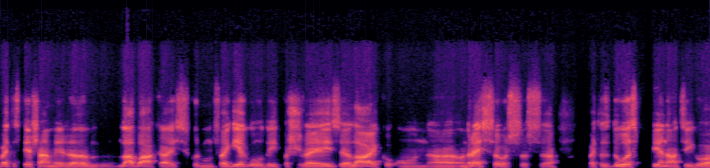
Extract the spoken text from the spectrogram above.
vai tas tiešām ir labākais, kur mums vajag ieguldīt pašreiz laiku un, un resursus? Vai tas dos pienācīgo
